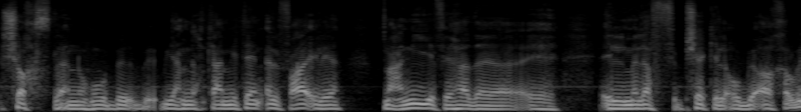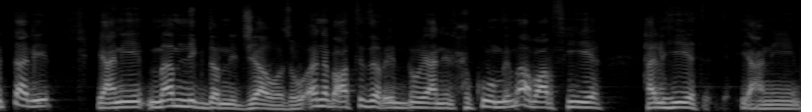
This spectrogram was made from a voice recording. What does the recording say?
شخص لأنه هو يعني بنحكي عن 200 ألف عائلة معنية في هذا آه، الملف بشكل أو بآخر. وبالتالي يعني ما بنقدر نتجاوزه. وأنا بعتذر إنه يعني الحكومة ما بعرف هي هل هي يعني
